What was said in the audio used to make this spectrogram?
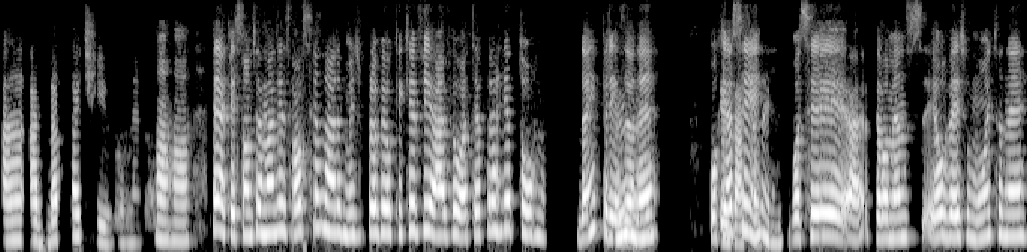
a, adaptativo, né? Uhum. É a questão de analisar o cenário mesmo para ver o que, que, é viável até para retorno da empresa, uhum. né? Porque assim, Exatamente. assim, você, ah, pelo menos eu vejo muito, né?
